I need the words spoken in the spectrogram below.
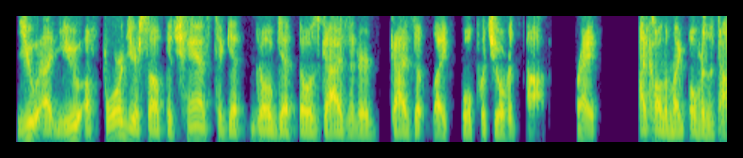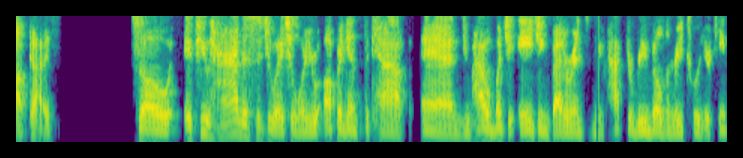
you, uh, you afford yourself the chance to get, go get those guys that are guys that like will put you over the top, right? I call them like over the top guys. So if you had a situation where you're up against the cap and you have a bunch of aging veterans and you have to rebuild and retool your team,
